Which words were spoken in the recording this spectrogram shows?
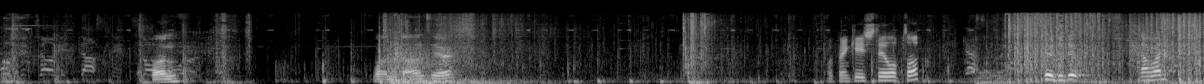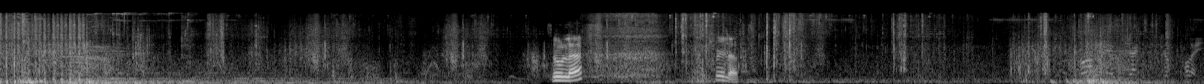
Most wanted target dusted. Solid One. One down here. I think he's still up top. Two, two, two. Down one. Two left. Three left. Primary objective complete.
